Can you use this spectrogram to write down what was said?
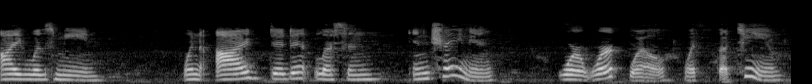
I was mean when I didn't listen in training or work well with the team.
